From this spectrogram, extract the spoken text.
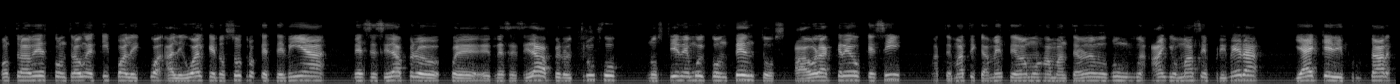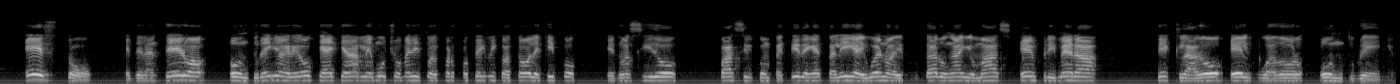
Otra vez contra un equipo al igual, que nosotros que tenía necesidad, pero pues, necesidad, pero el triunfo nos tiene muy contentos. Ahora creo que sí, matemáticamente vamos a mantenernos un año más en primera y hay que disfrutar esto. El delantero hondureño agregó que hay que darle mucho mérito al cuerpo técnico, a todo el equipo, que no ha sido fácil competir en esta liga y bueno, a disfrutar un año más en primera, declaró el jugador hondureño.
